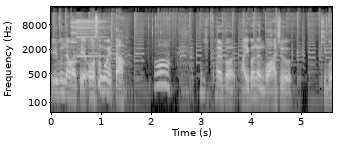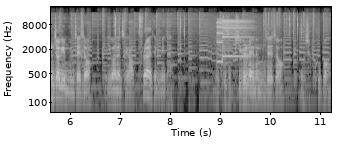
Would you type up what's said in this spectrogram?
1분 남았대요. 어, 성공했다. 아, 38번. 아, 이거는 뭐 아주 기본적인 문제죠. 이거는 제가 풀어야 됩니다. 이렇게 해서 빅을 내는 문제죠. 59번.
